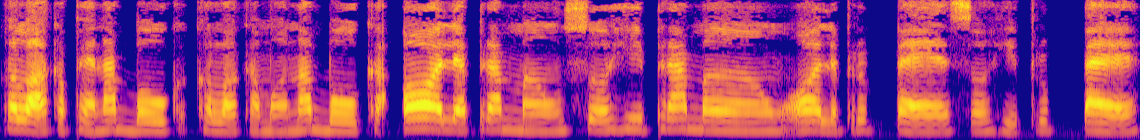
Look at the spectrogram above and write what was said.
Coloca o pé na boca, coloca a mão na boca, olha para a mão, sorri para a mão, olha para o pé, sorri para o pé.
